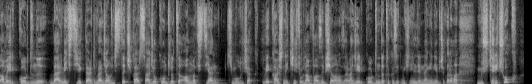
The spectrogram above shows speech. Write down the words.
Ama Eric Gordon'u vermek isteyeceklerdir. Bence alıcısı da çıkar. Sadece o kontratı almak isteyen kim olacak? Ve karşında ikinci turdan fazla bir şey alamazlar. Bence Eric Gordon'u da takas etmek için ellerinden geleni yapacaklar ama müşteri çok.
